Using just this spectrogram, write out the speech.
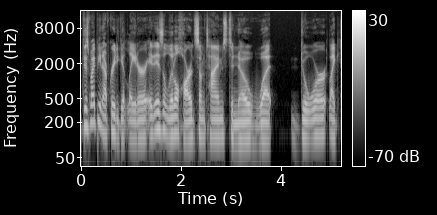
this might be an upgrade to get later. It is a little hard sometimes to know what door, like,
